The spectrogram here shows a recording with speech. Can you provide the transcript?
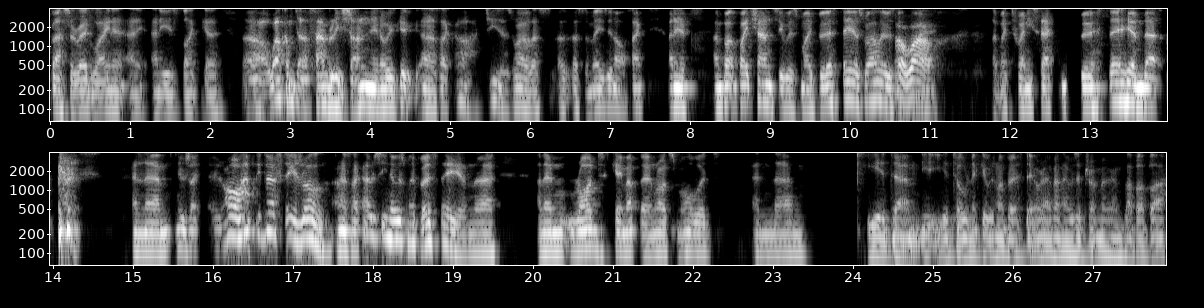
glass of red wine, and, and he's like, uh, oh, "Welcome to the family, son." You know, he's getting, and I was like, "Oh, Jesus, wow, that's that's amazing." Oh, thank. And he, and but by chance, it was my birthday as well. It was like Oh wow. my, like my twenty second birthday, and that. and um, he was like, "Oh, happy birthday as well!" And I was like, "How does he know it's my birthday?" And uh, and then Rod came up there, and Rod Smallwood, and um, he had um, he, he, had told Nick it was my birthday or whatever, and I was a drummer and blah blah blah.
